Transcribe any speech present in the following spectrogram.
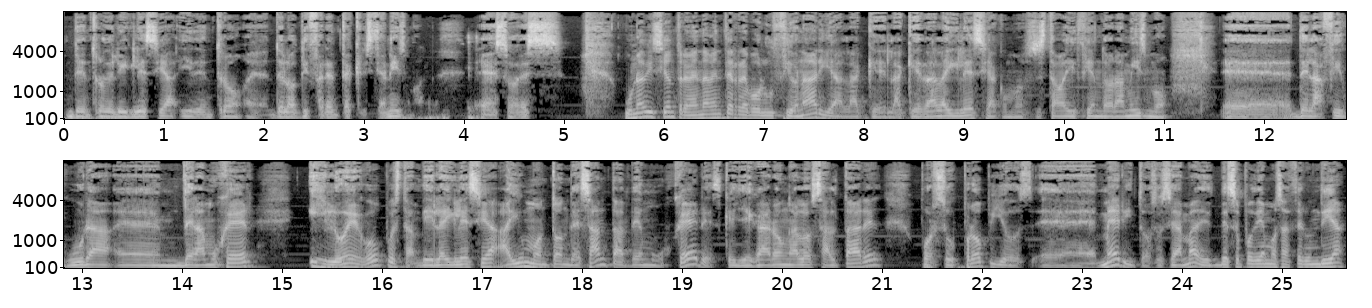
dentro de la iglesia y dentro eh, de los diferentes cristianismos. Eso es una visión tremendamente revolucionaria la que, la que da la iglesia, como os estaba diciendo ahora mismo, eh, de la figura de la mujer. Y luego, pues también la iglesia, hay un montón de santas, de mujeres que llegaron a los altares por sus propios eh, méritos. O sea, de eso podíamos hacer un día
